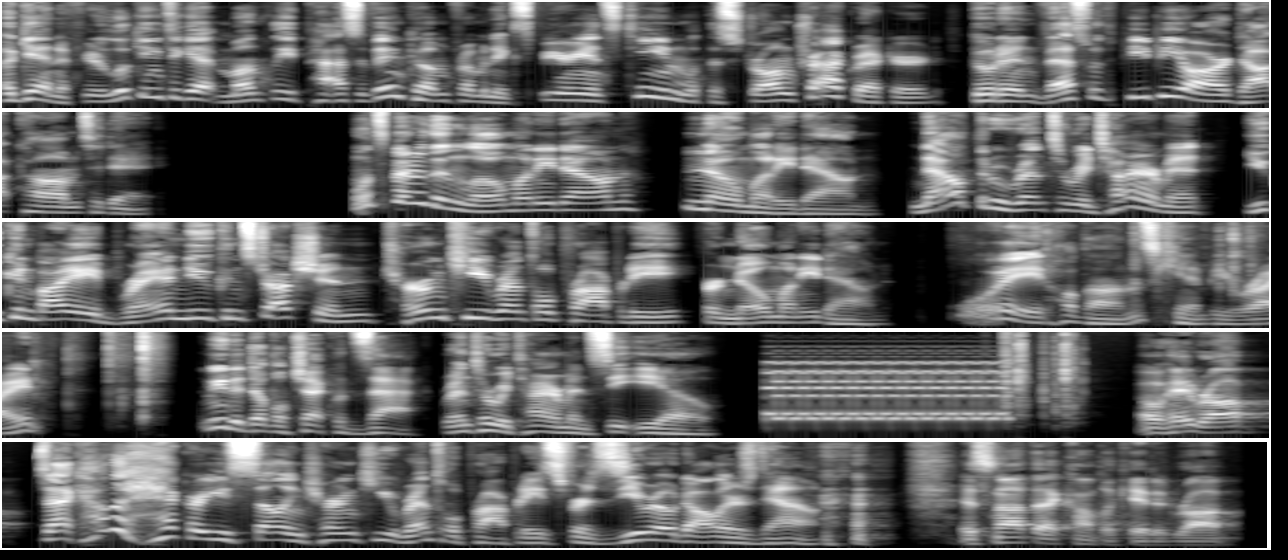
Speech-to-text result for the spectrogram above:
Again, if you're looking to get monthly passive income from an experienced team with a strong track record, go to investwithppr.com today. What's better than low money down? No money down. Now, through Rent to Retirement, you can buy a brand new construction turnkey rental property for no money down. Wait, hold on. This can't be right. I need to double check with Zach, Rent to Retirement CEO. Oh, hey, Rob. Zach, how the heck are you selling turnkey rental properties for $0 down? it's not that complicated, Rob.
